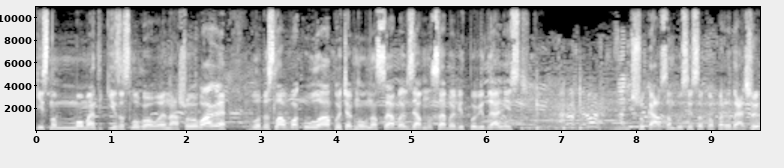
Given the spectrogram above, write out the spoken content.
дійсно момент, який заслуговує нашої уваги. Владислав Вакула потягнув на себе, взяв на себе відповідальність. Шукав Самбусі Соко передачею.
